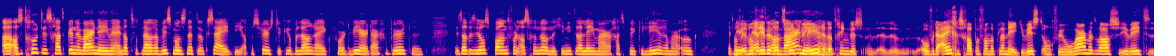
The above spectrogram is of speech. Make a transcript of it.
eh, als het goed is, gaat kunnen waarnemen. En dat is wat Laura Wismans net ook zei. Die atmosfeer is natuurlijk heel belangrijk voor het weer. Daar gebeurt het. Dus dat is heel spannend voor een astronoom. Dat je niet alleen maar gaat speculeren, maar ook het Want, want eerder dat speculeren, waarnemen. dat ging dus eh, over de eigenschappen van de planeet. Je wist ongeveer hoe warm het was. Je weet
